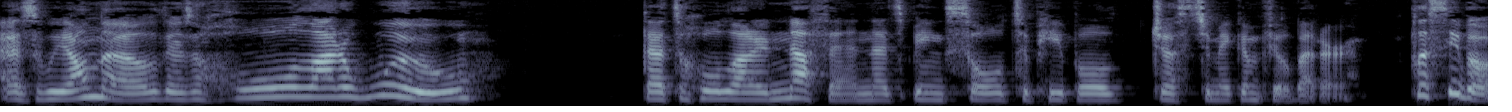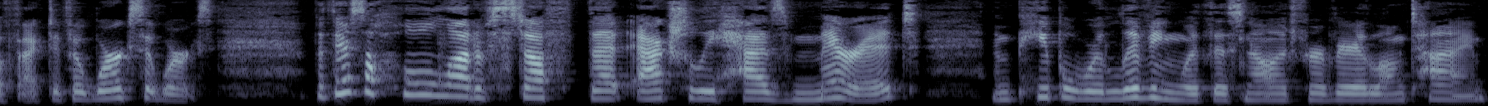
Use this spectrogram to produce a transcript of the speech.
as we all know, there's a whole lot of woo that's a whole lot of nothing that's being sold to people just to make them feel better. Placebo effect. If it works, it works. But there's a whole lot of stuff that actually has merit, and people were living with this knowledge for a very long time.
